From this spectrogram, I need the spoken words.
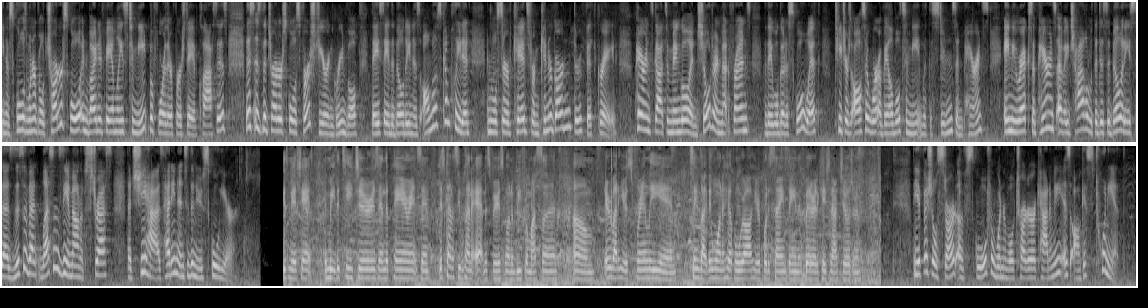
Of schools, Winterville Charter School invited families to meet before their first day of classes. This is the charter school's first year in Greenville. They say the building is almost completed and will serve kids from kindergarten through fifth grade. Parents got to mingle and children met friends who they will go to school with. Teachers also were available to meet with the students and parents. Amy Ricks, a parent of a child with a disability, says this event lessens the amount of stress that she has heading into the new school year gives me a chance to meet the teachers and the parents and just kind of see what kind of atmosphere it's going to be for my son. Um, everybody here is friendly and seems like they want to help and we're all here for the same thing, the better education of our children. The official start of school for Winterville Charter Academy is August 20th.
